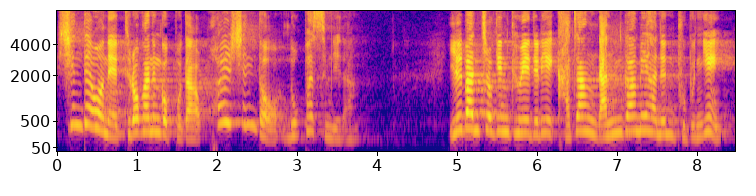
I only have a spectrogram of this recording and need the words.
신대원에 들어가는 것보다 훨씬 더 높았습니다. 일반적인 교회들이 가장 난감해하는 부분이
